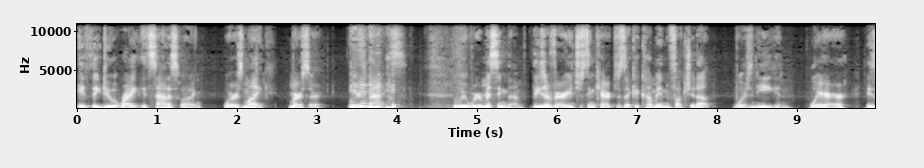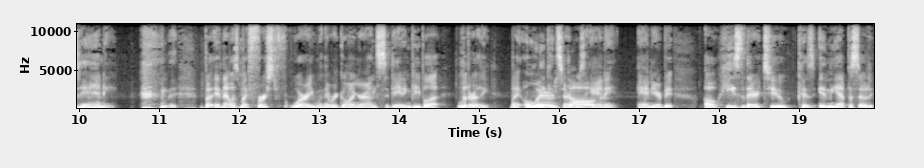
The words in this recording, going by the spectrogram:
If they do it right, it's satisfying. Where's Mike Mercer? Where's Max? we, we're missing them. These are very interesting characters that could come in and fuck shit up. Where's Negan? Where is Annie? but and that was my first worry when they were going around sedating people. Uh, literally, my only Where's concern was Annie. Annie or baby. Oh, he's there too because in the episode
